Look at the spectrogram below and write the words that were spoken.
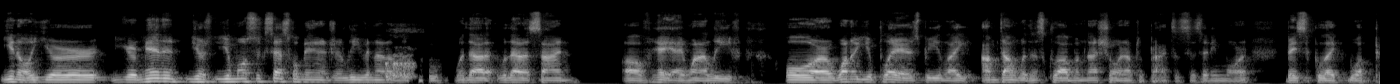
you know, your your man your your most successful manager leaving out of the blue without without a sign of hey, I want to leave. Or one of your players being like, I'm done with this club. I'm not showing up to practices anymore. Basically, like what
